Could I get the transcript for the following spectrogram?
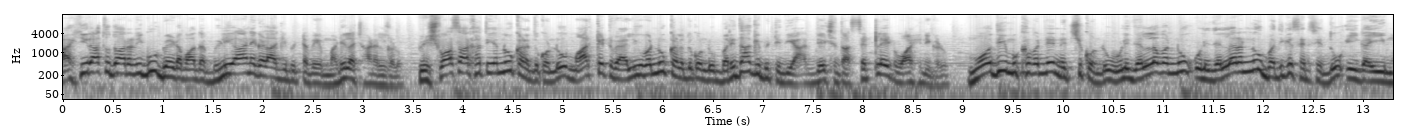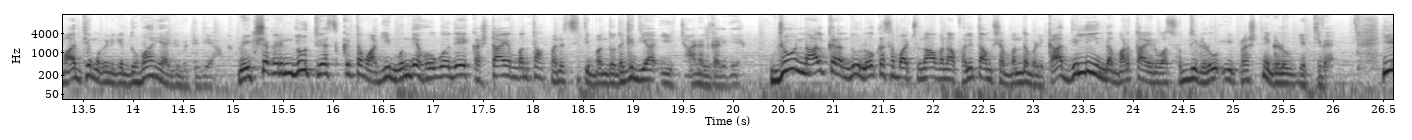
ಜಾಹೀರಾತುದಾರರಿಗೂ ಬೇಡವಾದ ಬಿಳಿಯಾನೆಗಳಾಗಿ ಬಿಟ್ಟವೆ ಮಡಿಲ ಚಾನೆಲ್ಗಳು. ವಿಶ್ವಾಸಾರ್ಹತೆಯನ್ನು ಕಳೆದುಕೊಂಡು, ಮಾರ್ಕೆಟ್ ವ್ಯಾಲ್ಯೂವನ್ನು ಕಳೆದುಕೊಂಡು ಬರಿದಾಗಿ ಬಿಟ್ಟಿದೆಯಾ ದೇಶದ ಸೆಟಲೈಟ್ ವಾಹಿನಿಗಳು? ಮೋದಿ ಮುಖವನ್ನೇ ನೆಚ್ಚಿಕೊಂಡು ಉಳಿದೆಲ್ಲವನ್ನೂ, ಉಳಿದೆಲ್ಲರನ್ನೂ ಬದಿಗೆ ಸರಿಸಿದ್ದು ಈಗ ಈ ಮಾಧ್ಯಮಗಳಿಗೆ ದುಬಾರಿಯಾಗಿ ಬಿಟ್ಟಿದೆಯಾ ವೀಕ್ಷಕರಿಂದಲೂ ತಿರಸ್ಕೃತವಾಗಿ ಮುಂದೆ ಹೋಗೋದೇ ಕಷ್ಟ ಎಂಬಂತಹ ಪರಿಸ್ಥಿತಿ ಬಂದೊದಗಿದೆಯಾ ಈ ಚಾನೆಲ್ಗಳಿಗೆ? ಜೂನ್ ನಾಲ್ಕರಂದು ಲೋಕಸಭಾ ಚುನಾವಣಾ ಫಲಿತಾಂಶ ಬಂದ ಬಳಿಕ ದಿಲ್ಲಿಯಿಂದ ಬರ್ತಾ ಇರುವ ಸುದ್ದಿಗಳು ಈ ಪ್ರಶ್ನೆಗಳು ಎತ್ತಿವೆ. ಈ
